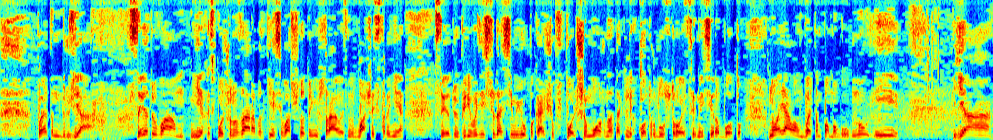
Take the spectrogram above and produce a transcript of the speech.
Поэтому, друзья, советую вам ехать в Польшу на заработки, если вас что-то не устраивает в вашей стране. Советую перевозить сюда семью, пока еще в Польше можно так легко трудоустроиться и найти работу. Ну а я вам в этом помогу. Ну и я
